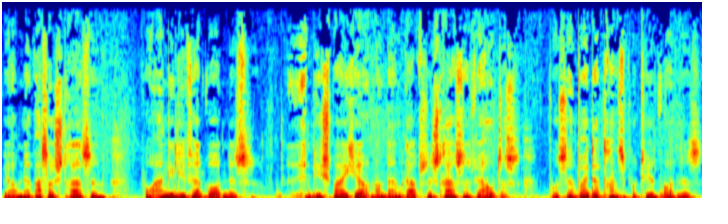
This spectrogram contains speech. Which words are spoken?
wir haben eine Wasserstraße, wo angeliefert worden ist in die Speicher und, und dann gab es eine Straße für Autos, wo es dann weiter transportiert worden ist.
